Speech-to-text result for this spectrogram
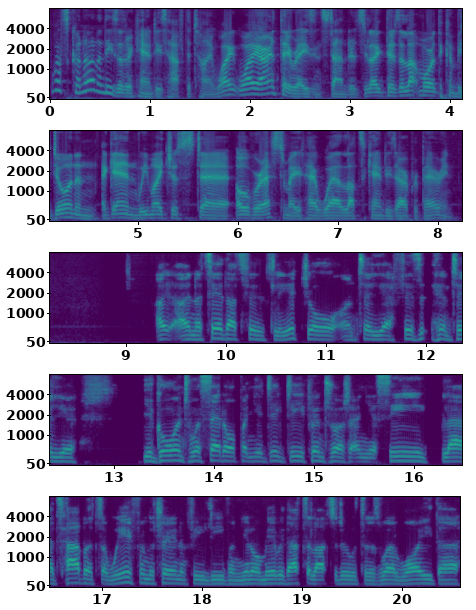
what's going on in these other counties half the time? Why why aren't they raising standards? Like, there's a lot more that can be done, and again, we might just uh, overestimate how well lots of counties are preparing. I, and I'd say that's physically it, Joe. Until you phys- until you you go into a setup and you dig deep into it and you see lads' habits away from the training field. Even you know maybe that's a lot to do with it as well. Why the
